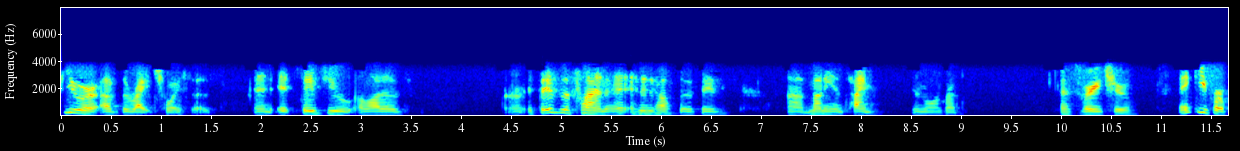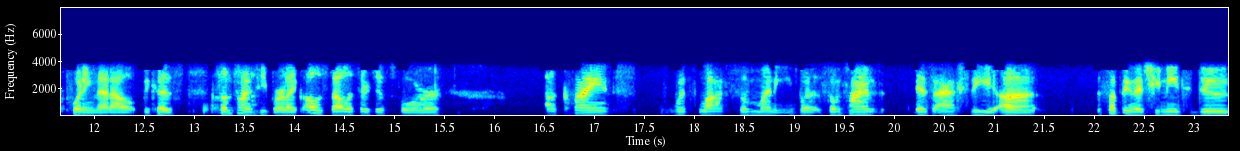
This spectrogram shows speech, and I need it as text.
fewer of the right choices. And it saves you a lot of uh, it saves the planet and it also saves uh, money and time in the long run. That's very true. Thank you for pointing that out because sometimes people are like, "Oh, stylists are just for uh, clients with lots of money," but sometimes it's actually uh something that you need to do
